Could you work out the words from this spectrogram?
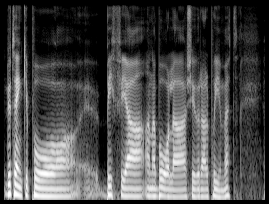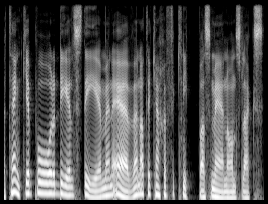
Du tänker på eh, biffiga anabola tjurar på gymmet? Jag tänker på dels det, men även att det kanske förknippas med någon slags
